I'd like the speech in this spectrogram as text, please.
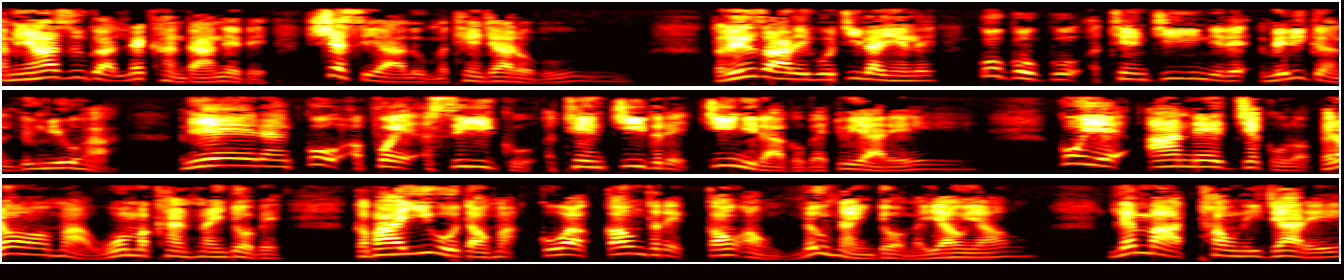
အများစုကလက်ခံတာနဲ့ပဲရှက်စရာလို့မထင်ကြတော့ဘူး။သတင်းစာတွေကိုကြည့်လိုက်ရင်လေကိုကိုကိုအထင်ကြီးနေတဲ့အမေရိကန်လူမျိုးဟာအမြဲတမ်းကို့အဖွဲ့အစည်းကိုအထင်ကြီးတဲ့ကြီးနေတာကိုပဲတွေ့ရတယ်။ကို့ရဲ့အားနည်းချက်ကိုတော့ဘယ်တော့မှဝန်မခံနိုင်တော့ပဲကဘာကြီးကိုတောင်မှကိုကကောင်းတဲ့ကောင်းအောင်လုပ်နိုင်တော့မယောင်ယောင်လက်မထောင်နေကြတယ်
